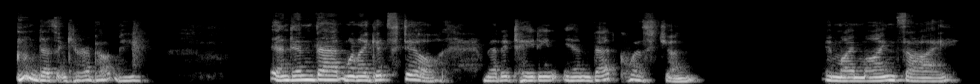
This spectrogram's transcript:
doesn't care about me? And in that, when I get still, meditating in that question, in my mind's eye,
